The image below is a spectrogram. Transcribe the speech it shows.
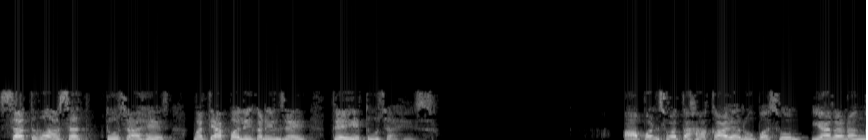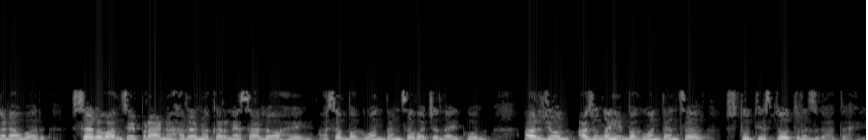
सत व असत तूच आहेस व त्या पलीकडील जे तेही तूच आहेस. आपण स्वतः काळरूप असून या रणांगणावर सर्वांचे प्राण हरण करण्यास आलो आहे असं भगवंतांचं वचन ऐकून अर्जुन अजूनही भगवंतांचं स्तुती स्तोत्रच गात आहे.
